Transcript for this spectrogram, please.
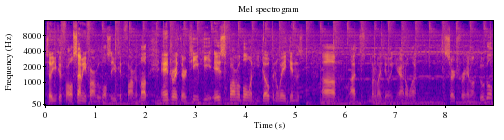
so you could all semi-farmable, so you can farm him up. Android 13, he is farmable when he Dokkan awakens. Um, what am I doing here? I don't want to search for him on Google.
